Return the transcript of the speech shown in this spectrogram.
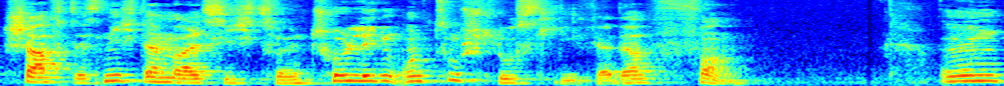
schafft es nicht einmal sich zu entschuldigen und zum Schluss lief er davon. Und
